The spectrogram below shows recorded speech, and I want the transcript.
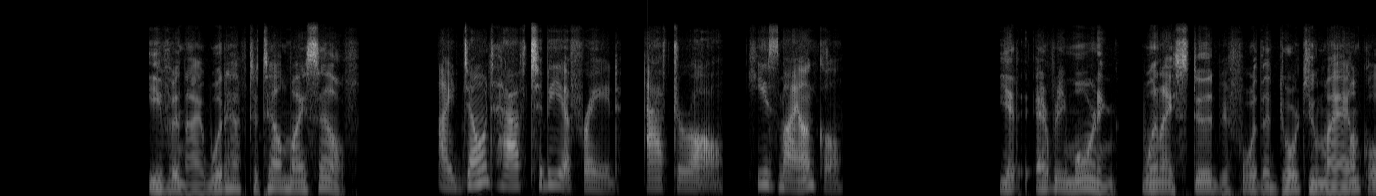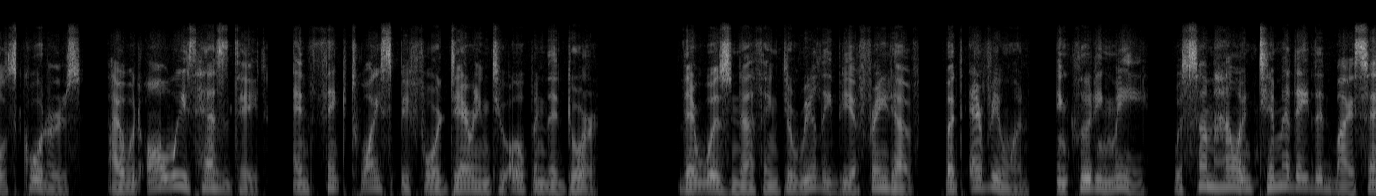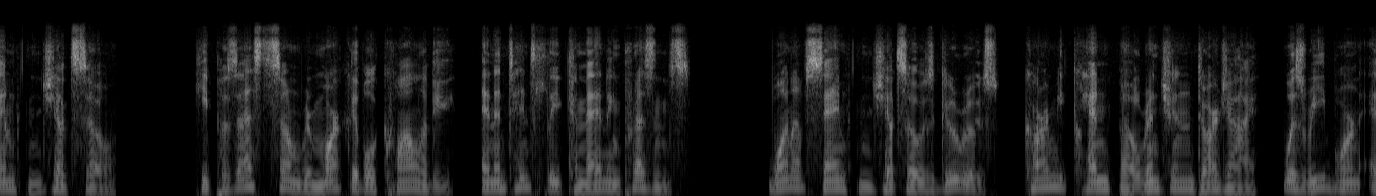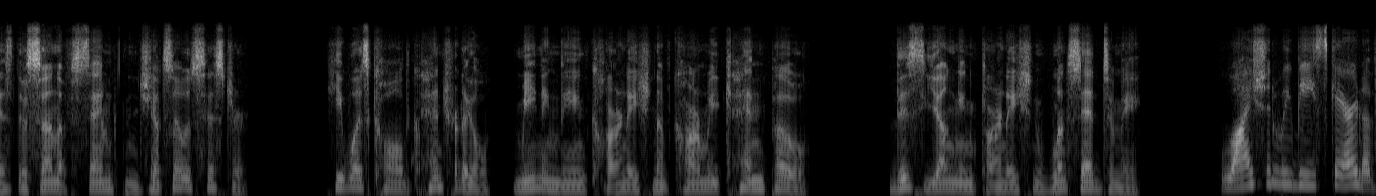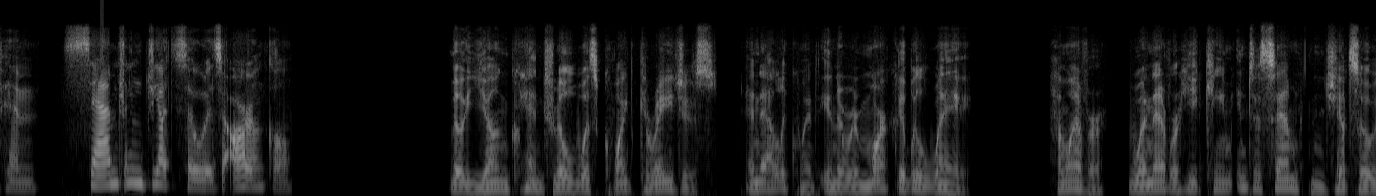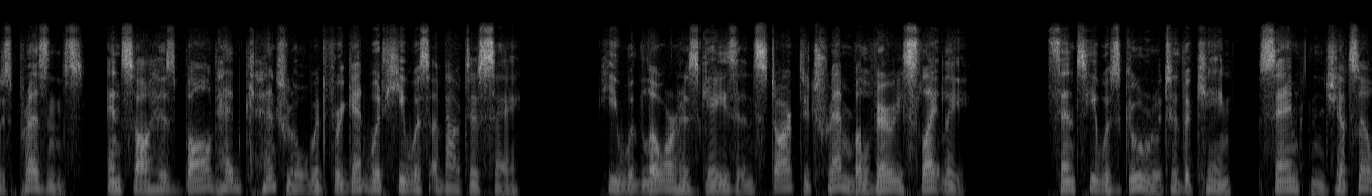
Even I would have to tell myself. I don't have to be afraid, after all, he's my uncle. Yet every morning, when I stood before the door to my uncle's quarters, I would always hesitate, and think twice before daring to open the door. There was nothing to really be afraid of, but everyone, including me, was somehow intimidated by Samten Gyatso. He possessed some remarkable quality, an intensely commanding presence. One of Samten Gyatso's gurus, Karmi Khenpo Rinchen Dorje, was reborn as the son of Samten Gyatso's sister. He was called Khentril, meaning the incarnation of Karmi Khenpo. This young incarnation once said to me, Why should we be scared of him? Samten Gyatso is our uncle. The young Khentril was quite courageous, and eloquent in a remarkable way. However, whenever he came into Samten Gyatso's presence, and saw his bald head Khentril would forget what he was about to say. He would lower his gaze and start to tremble very slightly. Since he was guru to the king, Samten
